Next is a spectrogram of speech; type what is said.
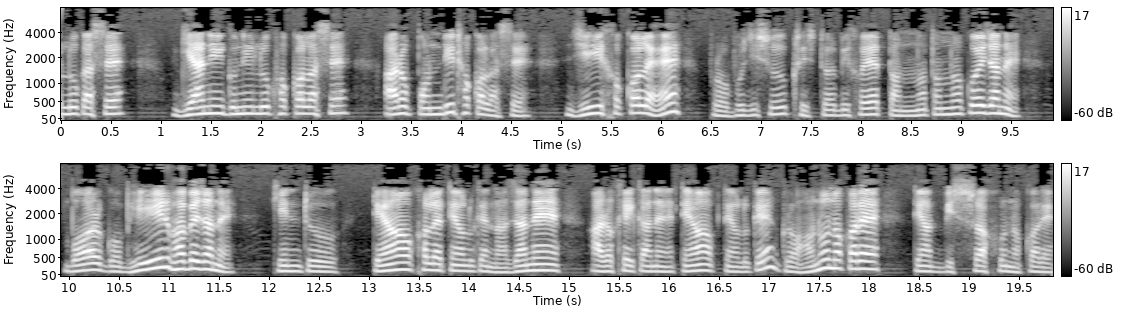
লোক আছে জ্ঞানী গুণী লোকসকল আছে আৰু পণ্ডিতসকল আছে যিসকলে প্ৰভু যীশু খ্ৰীষ্টৰ বিষয়ে তন্ন তন্নকৈ জানে বৰ গভীৰভাৱে জানে কিন্তু তেওঁক হলে তেওঁলোকে নাজানে আৰু সেইকাৰণে তেওঁক তেওঁলোকে গ্ৰহণো নকৰে তেওঁত বিশ্বাসো নকৰে।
